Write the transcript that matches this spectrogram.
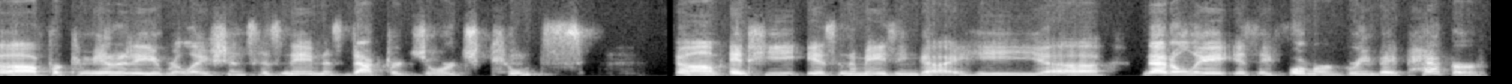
uh, for community relations. His name is Dr. George Koonce. Um, and he is an amazing guy. He uh, not only is a former Green Bay Packer,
